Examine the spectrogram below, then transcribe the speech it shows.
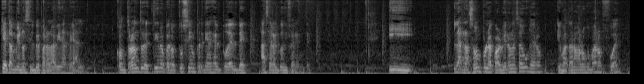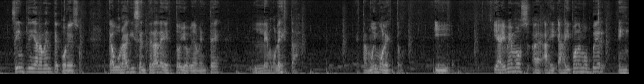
que también nos sirve para la vida real. Controlan tu destino, pero tú siempre tienes el poder de hacer algo diferente. Y la razón por la cual vieron ese agujero y mataron a los humanos fue simple y llanamente por eso. Kaburagi se entera de esto y obviamente le molesta. Está muy molesto. Y, y ahí vemos, ahí, ahí podemos ver en,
